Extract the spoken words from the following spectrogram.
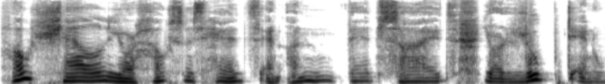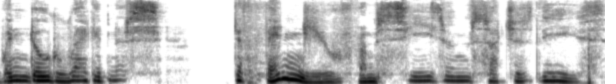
How shall your houseless heads and unfed sides, your looped and windowed raggedness, defend you from seasons such as these?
